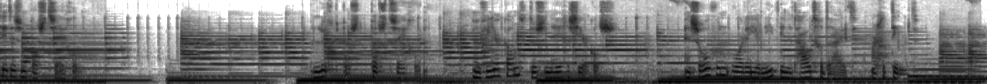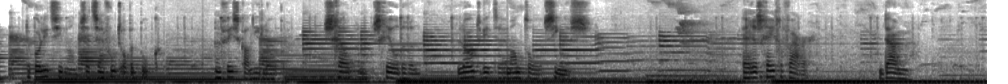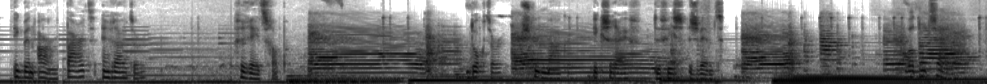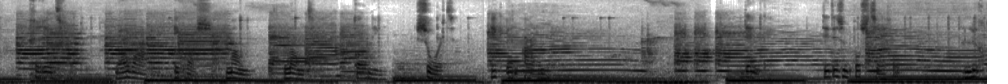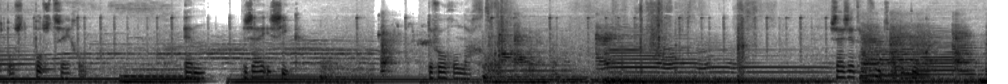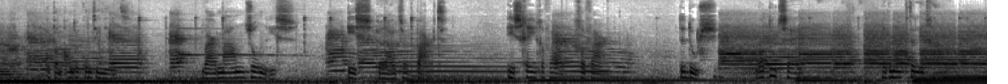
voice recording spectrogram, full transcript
Dit is een postzegel. Luchtpost postzegel. Een vierkant tussen negen cirkels. En schroeven worden hier niet in het hout gedraaid, maar getimmerd. De politieman zet zijn voet op het boek. Een vis kan niet lopen. Schelpen, schilderen, loodwitte mantel, sinus. Er is geen gevaar. Duimen. Ik ben arm, paard en ruiter. Gereedschap. Dokter, schoenmaker. Ik schrijf, de vis zwemt. Wat doet zij? Gereedschap. Wij waren, ik was, man, land, koning, soort. Ik ben arm. Denk, dit is een postzegel. Een luchtpost postzegel. En zij is ziek. De vogel lacht. Zij zet haar voet op het boek. Op een ander continent. Waar maan zon is. Is ruiter paard. Is geen gevaar, gevaar. De douche. Wat doet zij? Het naakte lichaam.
